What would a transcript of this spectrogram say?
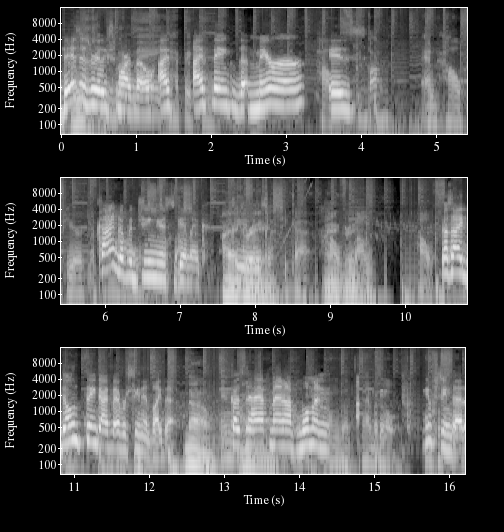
This is really smart though. I I think the mirror is pak en half jurk. met kind of a genius gimmick. I agree. Klassieke half agree. Man, half Because I don't think I've ever seen it like that. No. Because the half man, half woman, Omdat we hebben wel you've seen that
